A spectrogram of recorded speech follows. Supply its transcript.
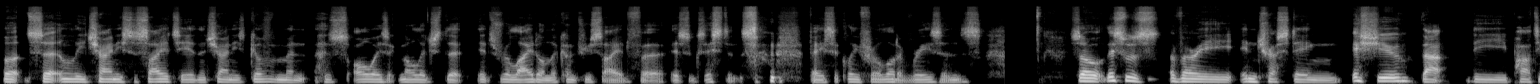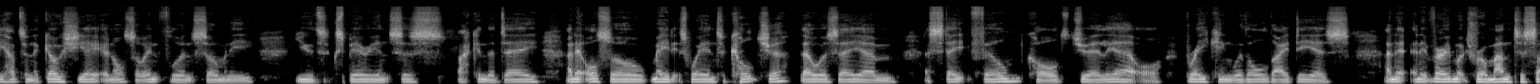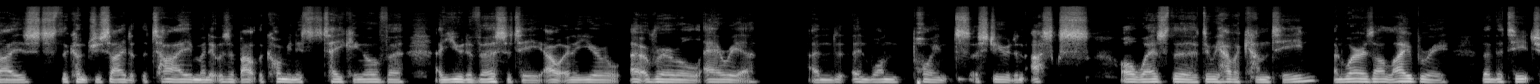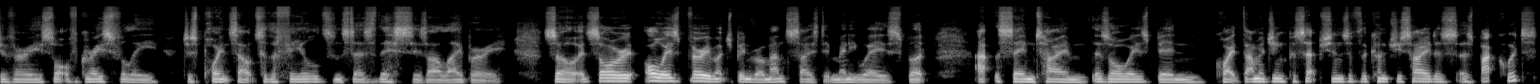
But certainly, Chinese society and the Chinese government has always acknowledged that it's relied on the countryside for its existence, basically, for a lot of reasons. So, this was a very interesting issue that the party had to negotiate and also influence so many youth's experiences back in the day. And it also made its way into culture. There was a um, a state film called Juelie or breaking with old ideas. And it and it very much romanticized the countryside at the time. And it was about the communists taking over a university out in a rural a rural area. And in one point a student asks or where's the do we have a canteen and where is our library then the teacher very sort of gracefully just points out to the fields and says, This is our library. So it's always very much been romanticized in many ways, but at the same time, there's always been quite damaging perceptions of the countryside as, as backwards.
